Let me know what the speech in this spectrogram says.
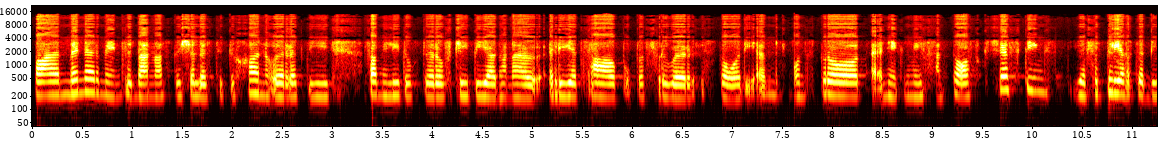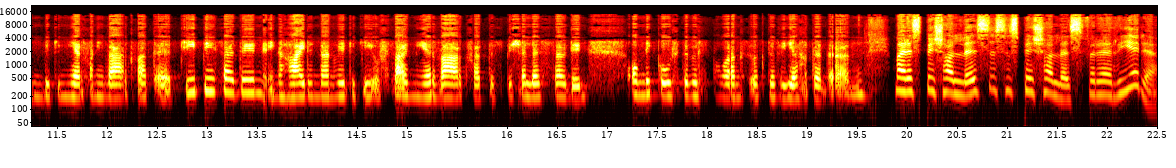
baie minder mense dan na spesialiste toe gaan oor dat die familiedokter of GP jou dan nou reeds help op 'n vroeër stadium. Ons praat in ekonomie van task shifting. Jy verpleegster doen bietjie meer van die werk wat 'n GP sou doen en hy doen dan weer bietjie of sy meer werk wat 'n spesialis sou doen om die kostebesparings ook teweeg te bring. Maar 'n spesialis is 'n spesialis vir 'n rede.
